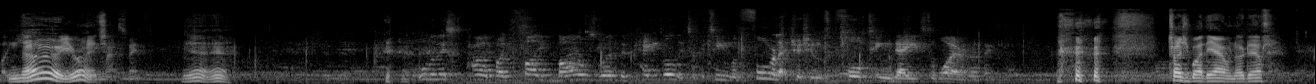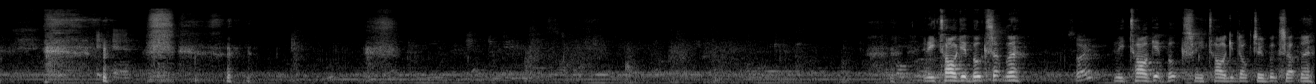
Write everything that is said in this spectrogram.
Like No, you you're right. in Matt Smith. Yeah, yeah. All of this is powered by five miles worth of cable. It took a team of four electricians 14 days to wire everything. Charge you by the hour, no doubt. Any target books up there? Sorry? Any Target books? Any Target Doctor Who books up there?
